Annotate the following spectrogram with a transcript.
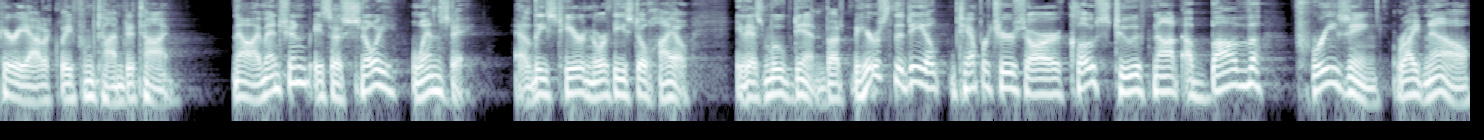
periodically from time to time. Now, I mentioned it's a snowy Wednesday, at least here in Northeast Ohio. It has moved in, but here's the deal temperatures are close to, if not above, freezing right now.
